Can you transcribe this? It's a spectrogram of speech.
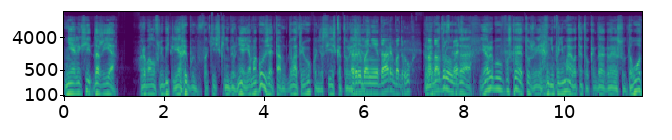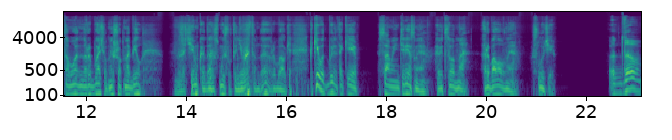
не Алексей, даже я, рыболов-любитель, я рыбу фактически не беру. Не, я могу взять там два-три окуня съесть, которые Рыба сейчас... не еда, рыба друг. Рыба друг, да. Я рыбу выпускаю тоже. Я не понимаю вот этого, когда говорят, что да вот, там он рыбачил, мешок набил. Зачем, когда смысл-то не в этом, да, рыбалке? Какие вот были такие самые интересные авиационно-рыболовные случаи? Да,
